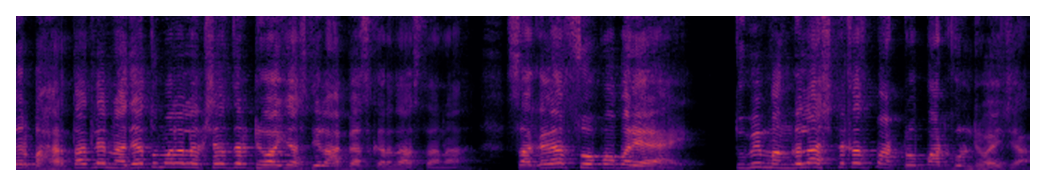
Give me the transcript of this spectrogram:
तर भारतातल्या नद्या तुम्हाला लक्षात जर ठेवायच्या असतील अभ्यास करत असताना सगळ्यात सोपा पर्याय आहे. तुम्ही मंगलाष्टकच पाठ पाठ करून ठेवायच्या.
